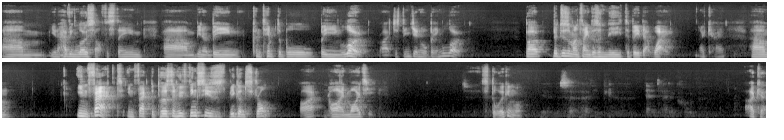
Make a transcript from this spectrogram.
um, you know, having low self-esteem, um, you know, being contemptible, being low, right? Just in general, being low. But but I'm saying doesn't need to be that way. Okay. In fact, in fact, the person who thinks he's big and strong, right, and high and mighty, it's still working well. Okay.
